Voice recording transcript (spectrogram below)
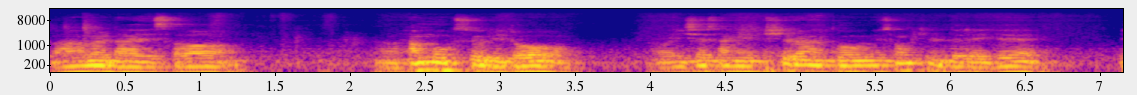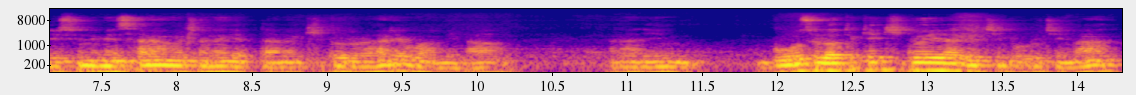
마음을 다해서 어, 한 목소리로 어, 이 세상에 필요한 도움이 손길들에게 예수님의 사랑을 전하겠다는 기도를 하려고 합니다. 하나님 무엇을 어떻게 기도해야 될지 모르지만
